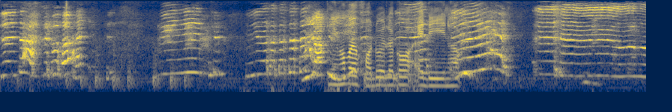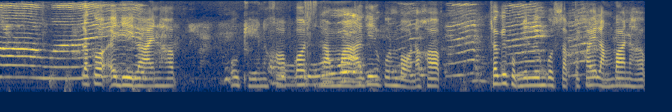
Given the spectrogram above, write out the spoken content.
เล่นได้ด้วยยากเพลงเข้าไปขอด้วยแล้วก็ไอดีนะครับ แล้วก็ ID Line นะครับ โอเคนะครับ ก็ทำมาที่ทุกคนบอกนะครับถ้าเกิดผมอย่าลืมกดสับตะไคร้หลังบ้านนะครับ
